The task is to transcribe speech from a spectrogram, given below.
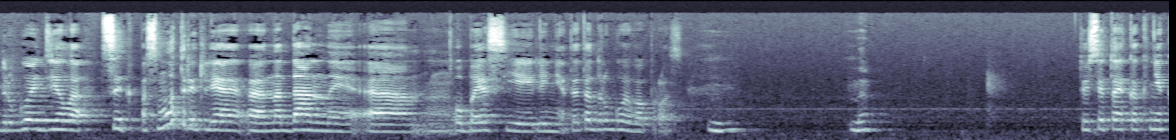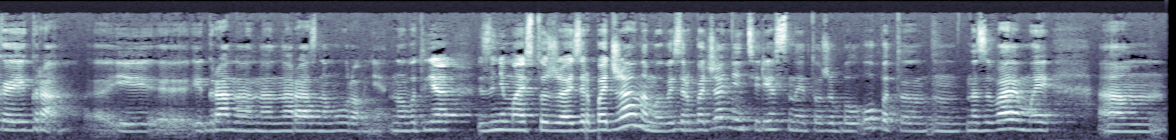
Другое дело, ЦИК посмотрит ли а, на данные а, ОБСЕ или нет, это другой вопрос. Mm-hmm. Да. То есть это как некая игра, и э, игра на, на, на разном уровне. Но вот я занимаюсь тоже Азербайджаном, и в Азербайджане интересный тоже был опыт, называемый эм,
